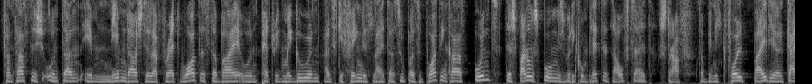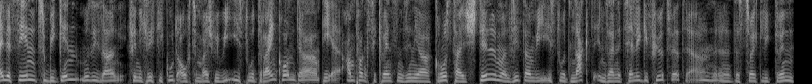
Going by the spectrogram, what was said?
Fantastisch. Und dann eben Nebendarsteller Fred Ward ist dabei und Patrick McGowan als Gefängnisleiter. Super Supporting Cast. Und der Spannungsbogen ist über die komplette Laufzeit straff. Da bin ich voll bei dir. Geile Szenen zu Beginn, muss ich sagen. Finde ich richtig gut. Auch zum Beispiel, wie Eastwood reinkommt. Ja, die Anfangssequenzen sind ja großteils still. Man sieht dann, wie Eastwood nackt in seine eine Zelle geführt wird. Ja, äh, das Zeug liegt drin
